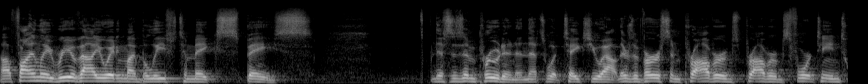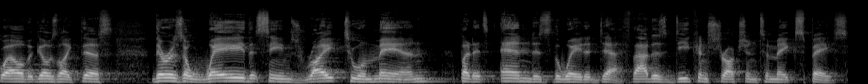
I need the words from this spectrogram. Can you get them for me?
Uh, finally, reevaluating my beliefs to make space. This is imprudent, and that's what takes you out. There's a verse in Proverbs, Proverbs 14 12. It goes like this There is a way that seems right to a man, but its end is the way to death. That is deconstruction to make space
